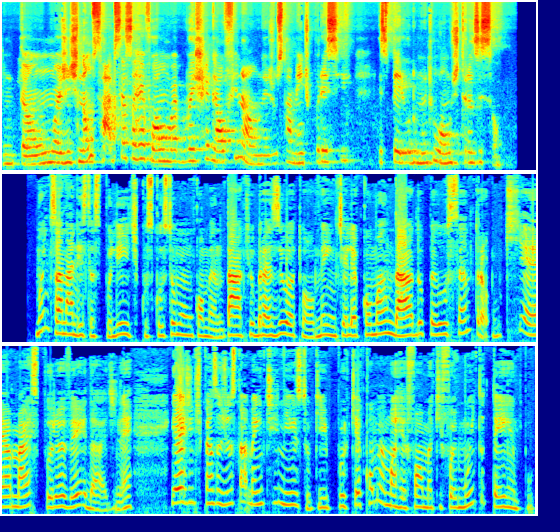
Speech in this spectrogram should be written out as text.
Então, a gente não sabe se essa reforma vai chegar ao final, né? Justamente por esse esse período muito longo de transição. Muitos analistas políticos costumam comentar que o Brasil atualmente ele é comandado pelo Centrão, que é a mais pura verdade, né? E aí a gente pensa justamente nisso, que porque como é uma reforma que foi muito tempo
